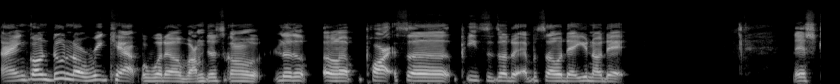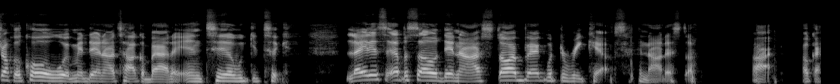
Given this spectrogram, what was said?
I ain't gonna do no recap or whatever. I'm just gonna little uh parts uh pieces of the episode that you know that that struck a chord with me. Then I'll talk about it until we get to latest episode. Then I'll start back with the recaps and all that stuff. All right. Okay.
